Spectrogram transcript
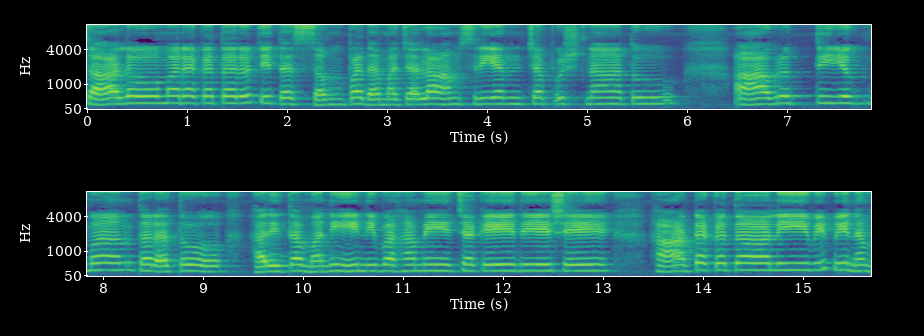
सालोमरकतरुचितः सम्पदमचलां श्रियं च पुष्णातु आवृत्तियुग्मान्तरतो हरितमणिनिवहमेचके देशे हाटकताली विपिनं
